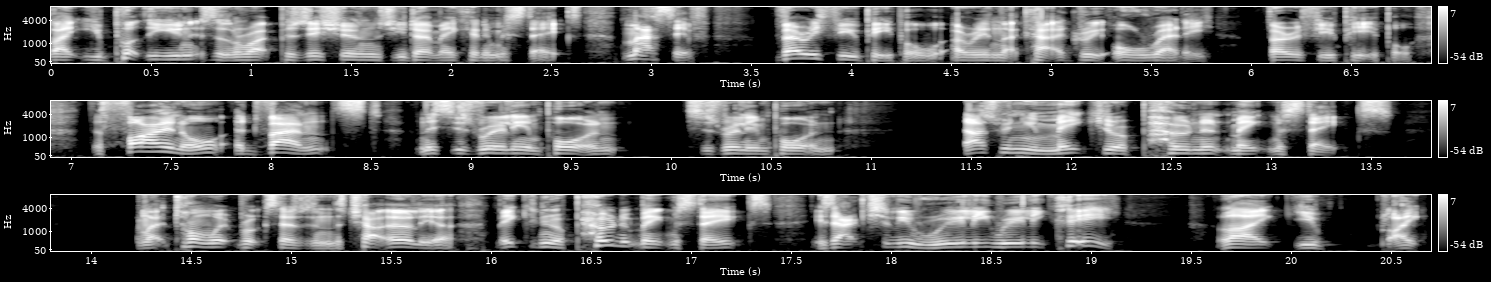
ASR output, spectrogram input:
like you put the units in the right positions, you don't make any mistakes. Massive. Very few people are in that category already. Very few people. The final, advanced, and this is really important. This is really important. That's when you make your opponent make mistakes like Tom Whitbrook says in the chat earlier, making your opponent make mistakes is actually really, really key. Like you like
